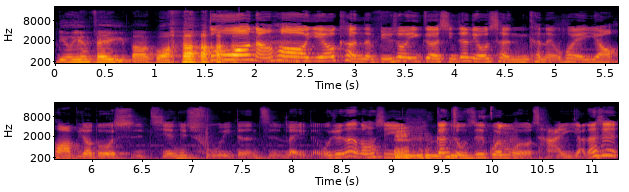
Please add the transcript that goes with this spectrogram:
流言蜚语八卦，多，然后也有可能，比如说一个行政流程，可能会要花比较多的时间去处理等等之类的。我觉得那个东西嗯跟组织规模有差异啊，但是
